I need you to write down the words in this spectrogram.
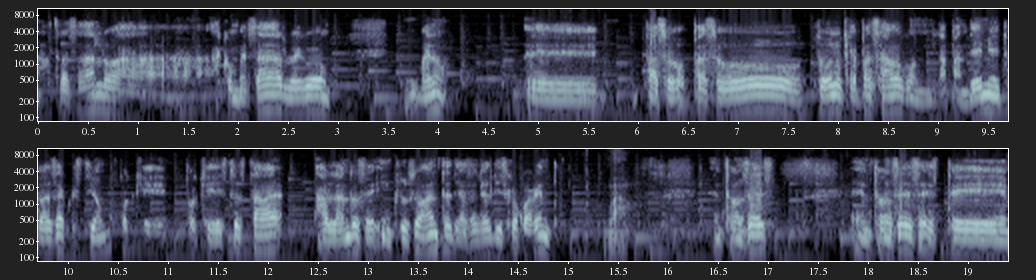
A trazarlo, a, a conversar, luego, bueno, eh, pasó, pasó todo lo que ha pasado con la pandemia y toda esa cuestión, porque, porque esto estaba hablándose incluso antes de hacer el disco 40. Wow. Entonces, entonces, este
